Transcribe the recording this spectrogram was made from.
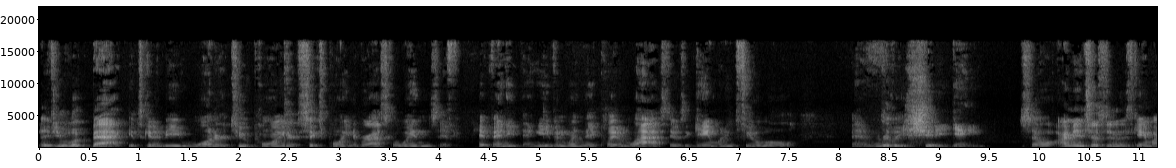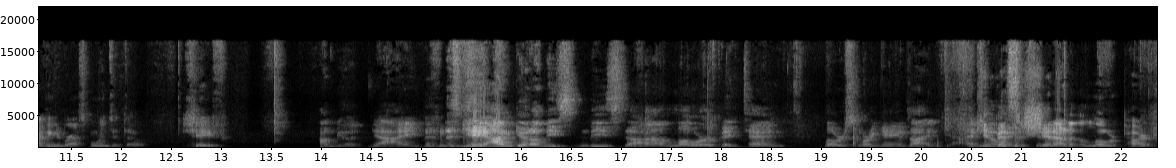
if you look back, it's going to be one or two point or six point Nebraska wins, if if anything. Even when they played them last, it was a game winning field goal and a really shitty game. So I'm interested in this game. I think Nebraska wins it though. Shafe. I'm good. Yeah, I ain't betting this game. I'm good on these these uh, lower Big Ten, lower scoring games. I yeah, I have Kid no bets the shit out of the lower part of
